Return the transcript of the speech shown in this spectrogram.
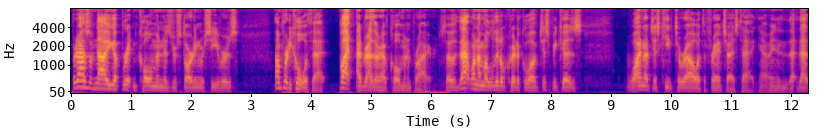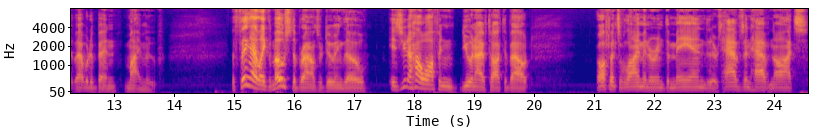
But as of now, you got Britt and Coleman as your starting receivers. I'm pretty cool with that. But I'd rather have Coleman and Pryor. So that one I'm a little critical of just because why not just keep Terrell with the franchise tag? I mean, that, that, that would have been my move. The thing I like the most the Browns are doing, though, is you know how often you and I have talked about offensive linemen are in demand, there's haves and have nots.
